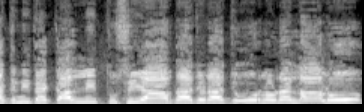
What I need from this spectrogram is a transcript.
ਅੱਜ ਨਹੀਂ ਤਾਂ ਕੱਲ ਨਹੀਂ, ਤੁਸੀਂ ਆਪ ਦਾ ਜਿਹੜਾ ਜ਼ੋਰ ਲਾਉਣਾ ਲਾ ਲਓ।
